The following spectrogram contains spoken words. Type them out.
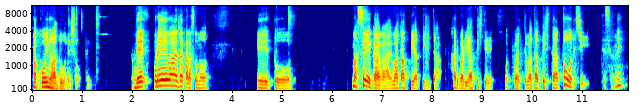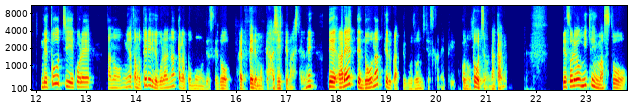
まあ、こういうのはどうでしょうでこれはだからそのえっ、ー、とまあ成果が渡ってやってきたはるばるやってきてこうやって渡ってきたトーチですよね。でトーチこれあの皆さんもテレビでご覧になったかと思うんですけど、手で持って走ってましたよね。で、あれってどうなってるかってご存知ですかねという、このトーチの中身。で、それを見てみますと、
